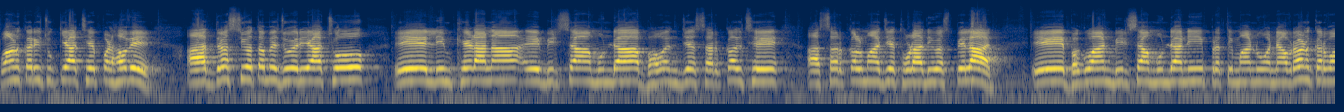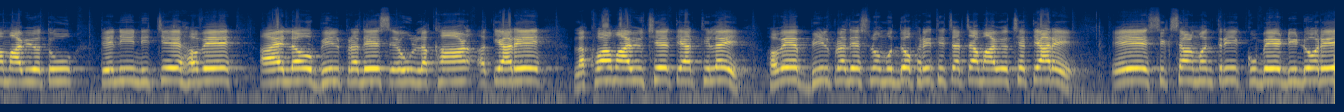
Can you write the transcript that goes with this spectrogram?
પણ કરી ચૂક્યા છે. પણ હવે આ દ્રશ્યો તમે જોઈ રહ્યા છો. એ લીમખેડાના એ બિરસા મુંડા ભવન જે સર્કલ છે, આ સર્કલમાં જે થોડા દિવસ પહેલાં જ એ ભગવાન બિરસા મુંડાની પ્રતિમાનું અનાવરણ કરવામાં આવ્યું હતું. તેની નીચે હવે આઈ લવ ભીલ પ્રદેશ એવું લખાણ અત્યારે લખવામાં આવ્યું છે. ત્યારથી લઈ હવે ભીલ પ્રદેશનો મુદ્દો ફરીથી ચર્ચામાં આવ્યો છે. ત્યારે એ શિક્ષણ મંત્રી કુબે ડિંડોરે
